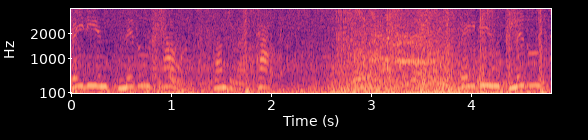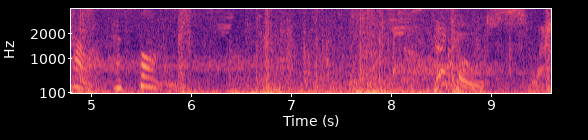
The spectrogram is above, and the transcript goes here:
Radiant's middle tower is under attack. Radiant's middle tower has fallen. Echo slam.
